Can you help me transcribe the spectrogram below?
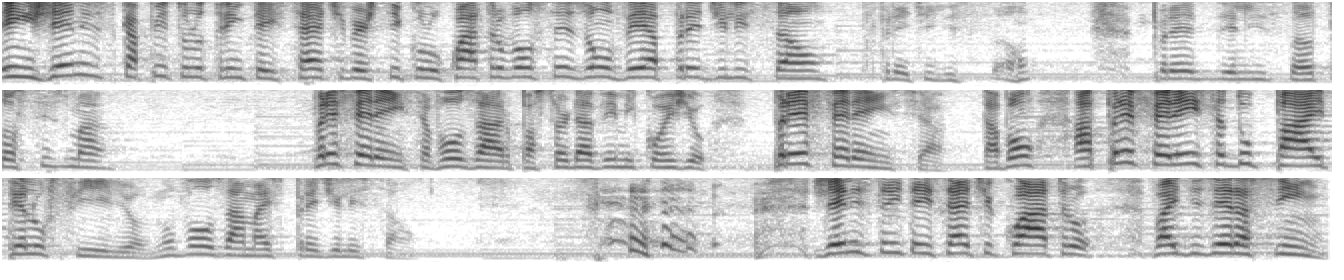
Em Gênesis capítulo 37, versículo 4, vocês vão ver a predilição. Predilição. Predilição. Estou cismado. Preferência, vou usar, o pastor Davi me corrigiu. Preferência, tá bom? A preferência do pai pelo filho. Não vou usar mais predilição. Gênesis 37, 4 vai dizer assim:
